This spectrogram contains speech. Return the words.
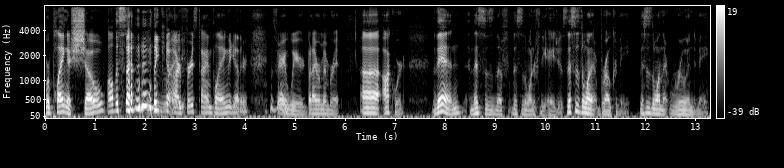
we're playing a show all of a sudden, like our first time playing together. It was very weird, but I remember it. Uh, awkward. Then, and this is the this is the one for the ages. This is the one that broke me. This is the one that ruined me.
